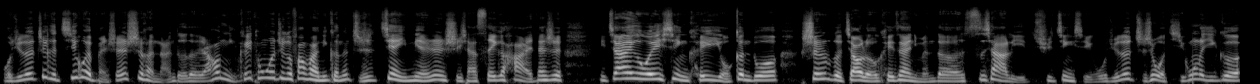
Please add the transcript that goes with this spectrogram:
我觉得这个机会本身是很难得的，然后你可以通过这个方法，你可能只是见一面认识一下，say 个 hi，但是你加一个微信，可以有更多深入的交流，可以在你们的私下里去进行。我觉得只是我提供了一个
